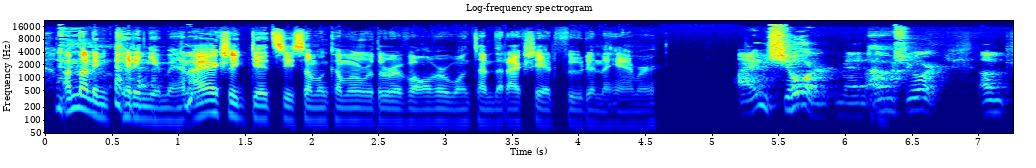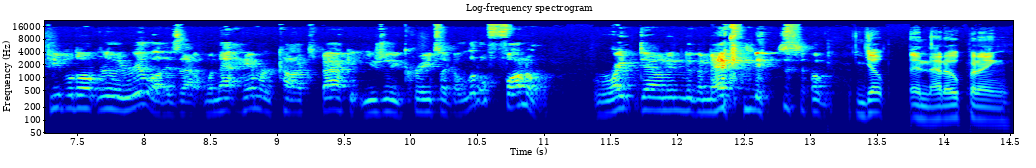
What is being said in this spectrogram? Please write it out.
I'm not even kidding you, man. I actually did see someone come in with a revolver one time that actually had food in the hammer. I'm sure, man. I'm ah. sure. Um, people don't really realize that when that hammer cocks back, it usually creates like a little funnel right down into the mechanism. Yep, and that opening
